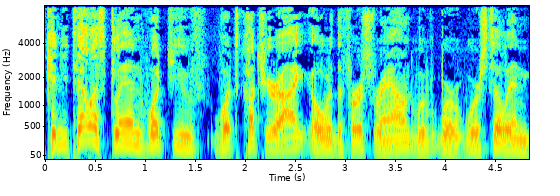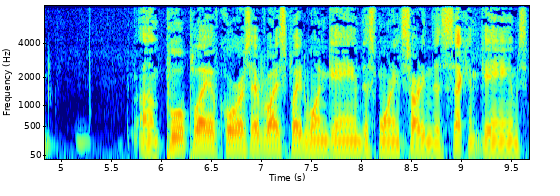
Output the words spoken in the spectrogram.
Can you tell us, Glenn, what you've what's caught your eye over the first round? We're we're, we're still in um, pool play, of course. Everybody's played one game this morning, starting the second games.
